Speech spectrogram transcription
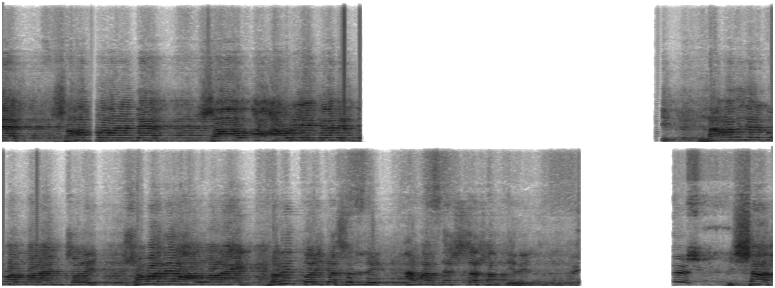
দেশ, শাহজালালের দেশ, শাহ আউলিয়া নামাজে যেরকম আল্লাহর আইন চলে, সমাজেও আল্লাহর আইন নবীর তরিকা চললে আমার দেশটা শান্তি হয়ে বিশ্বাস।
